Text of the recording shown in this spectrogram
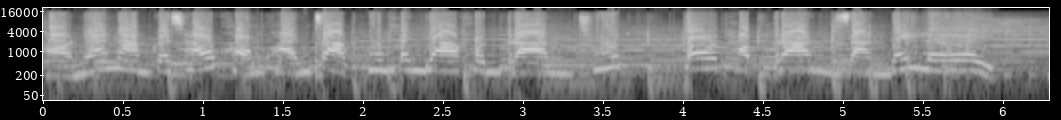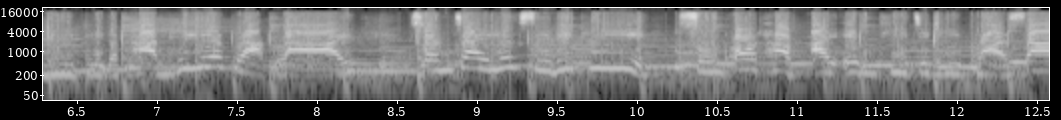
ขอแนะนำกระเช้าของขวัญจากภูมิปัญญาคนตรังชุดโอท็อปตรังสั่งได้เลย มีผลิตภัณฑ์ให้เลือกหลากหลาย สนใจเลือกซื้อได้ที่ศูนย์โอท็อป INTGT Plaza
